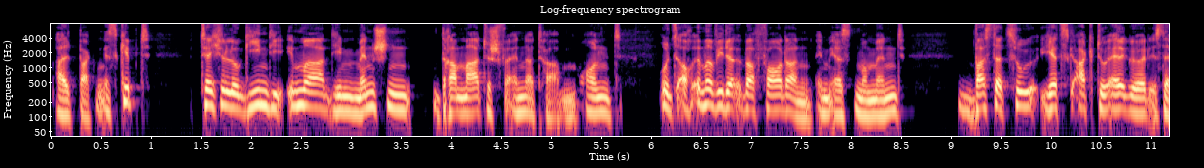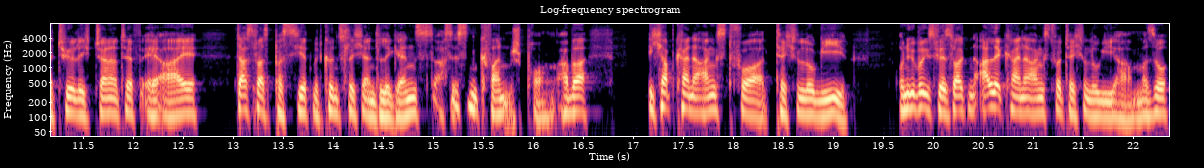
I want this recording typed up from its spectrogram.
altbacken. Es gibt Technologien, die immer die Menschen dramatisch verändert haben und uns auch immer wieder überfordern im ersten Moment. Was dazu jetzt aktuell gehört, ist natürlich Generative AI, das, was passiert mit künstlicher Intelligenz, das ist ein Quantensprung. Aber ich habe keine Angst vor Technologie. Und übrigens, wir sollten alle keine Angst vor Technologie haben. Also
